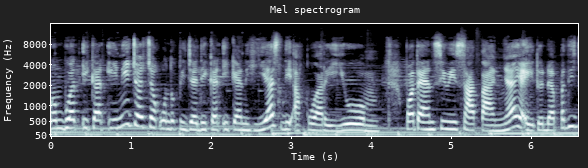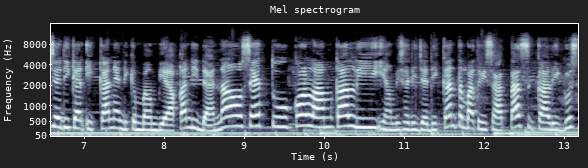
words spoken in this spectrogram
membuat ikan ini cocok untuk dijadikan ikan hias di akuarium. Potensi wisatanya yaitu dapat dijadikan ikan yang dikembangbiakan di danau, setu, kolam, kali yang bisa dijadikan tempat wisata sekaligus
